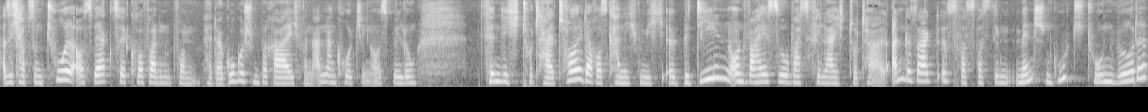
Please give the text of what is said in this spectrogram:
Also ich habe so ein Tool aus Werkzeugkoffern vom pädagogischen Bereich, von anderen Coaching-Ausbildungen, finde ich total toll, daraus kann ich mich äh, bedienen und weiß so, was vielleicht total angesagt ist, was, was dem Menschen gut tun würde.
